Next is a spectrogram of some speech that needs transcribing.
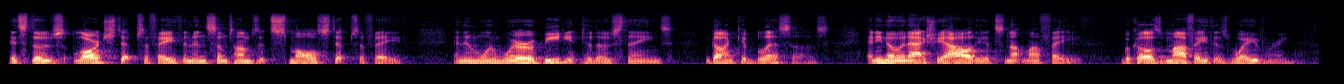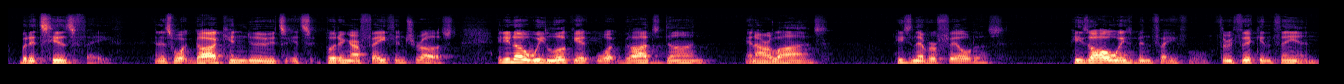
it's those large steps of faith, and then sometimes it's small steps of faith. And then when we're obedient to those things, God can bless us. And you know, in actuality, it's not my faith because my faith is wavering, but it's His faith. And it's what God can do. It's, it's putting our faith and trust. And you know, we look at what God's done in our lives, He's never failed us. He's always been faithful through thick and thin.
